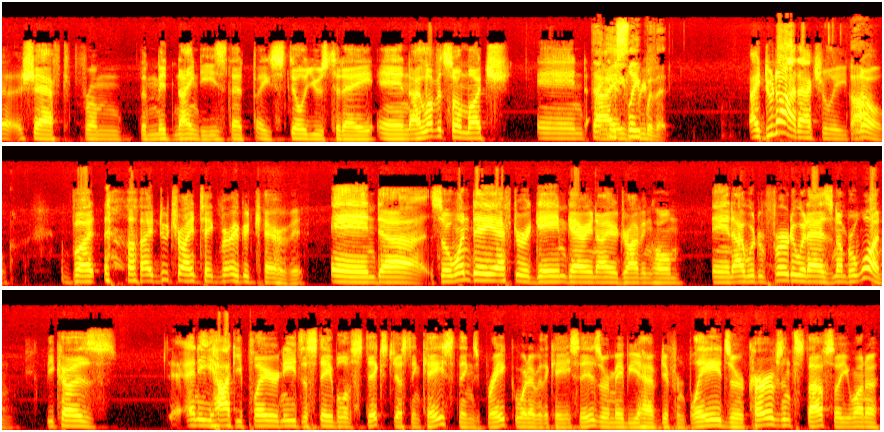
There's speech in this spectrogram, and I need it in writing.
uh, shaft from the mid 90s that I still use today, and I love it so much. And That I you sleep ref- with it. I do not actually, Oh. no, but I do try and take very good care of it. And uh, so one day after a game, Gary and I are driving home, and I would refer to it as number one because any hockey player needs a stable of sticks just in case things break or whatever the case is, or maybe you have different blades or curves and stuff, so you want to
